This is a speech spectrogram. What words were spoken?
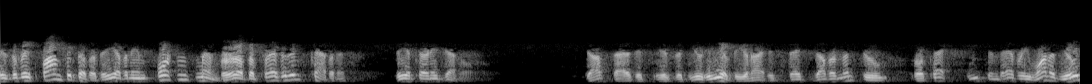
is the responsibility of an important member of the President's Cabinet, the Attorney General. Just as it is the duty of the United States government to protect each and every one of you,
